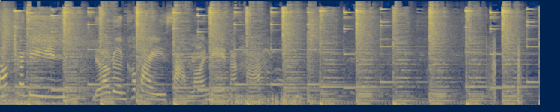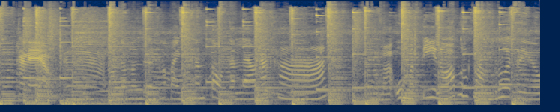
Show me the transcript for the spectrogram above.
ำตกจอกกระดิน เดี๋ยวเราเดินเข้าไป 300 เมตรนะคะมาแล้วเรากำลังเดินเข้าไปที่น้ำตกกันแล้วนะคะมาอุ้มมาตี้เนาะเพื่อความรวดเร็ว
